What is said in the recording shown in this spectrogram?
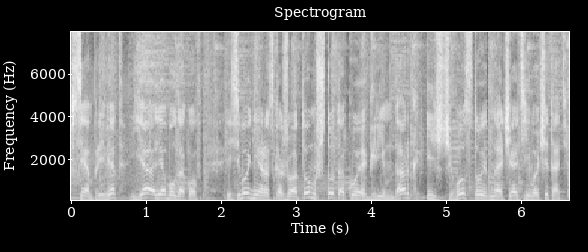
Всем привет, я Олег Булдаков, и сегодня я расскажу о том, что такое Грим Дарк и с чего стоит начать его читать.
